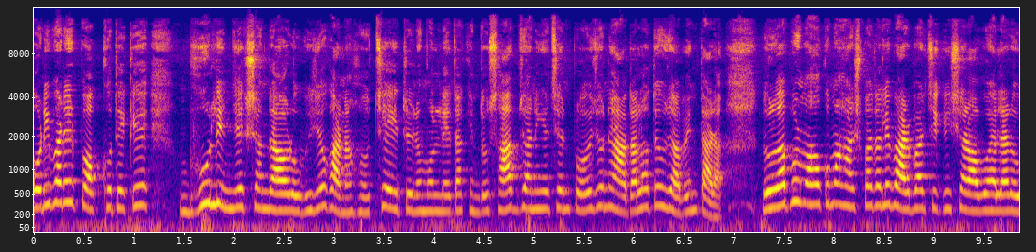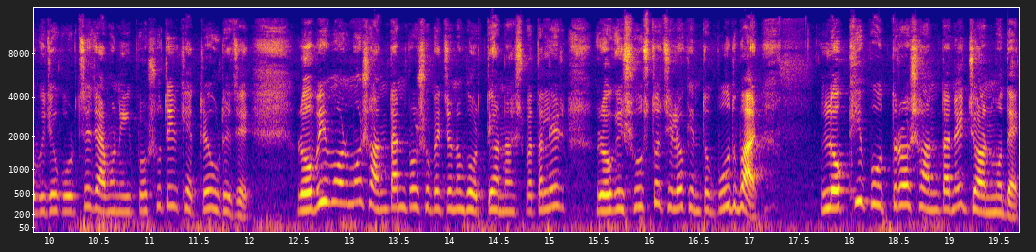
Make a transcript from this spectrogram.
পরিবারের পক্ষ থেকে ভুল ইঞ্জেকশন দেওয়ার অভিযোগ আনা হচ্ছে। এই তৃণমূল নেতা কিন্তু সাফ জানিয়েছেন, প্রয়োজনে আদালতেও যাবেন তারা। দুর্গাপুর মহকুমা হাসপাতালে বারবার চিকিৎসার অবহেলার অভিযোগ উঠছে, যেমন এই প্রসূতির ক্ষেত্রে উঠেছে। রবি মুর্মু সন্তান প্রসবের জন্য ভর্তি হন হাসপাতালের। রোগী সুস্থ ছিল কিন্তু বুধবার। লক্ষ্মীপুত্র সন্তানের জন্ম দেয়।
